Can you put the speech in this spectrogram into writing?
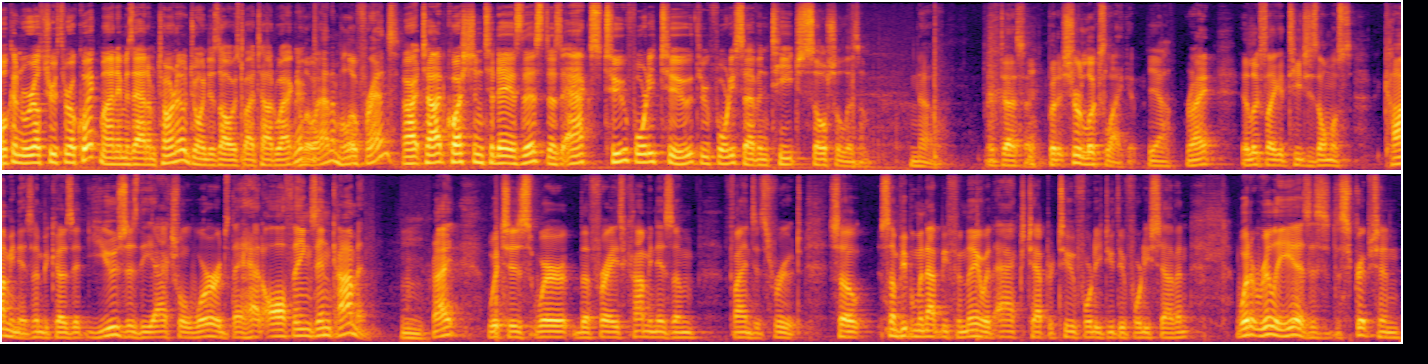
Welcome to Real Truth Real Quick. My name is Adam Tarnow, joined as always by Todd Wagner. Hello, Adam. Hello, friends. All right, Todd, question today is this Does Acts 2:42 through 47 teach socialism? No, it doesn't, but it sure looks like it. Yeah. Right? It looks like it teaches almost communism because it uses the actual words they had all things in common, hmm. right? Which is where the phrase communism finds its root. So some people may not be familiar with Acts chapter 2, 42 through 47. What it really is is a description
